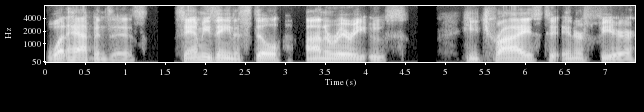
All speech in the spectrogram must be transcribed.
What happens is Sami Zayn is still honorary Us. He tries to interfere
